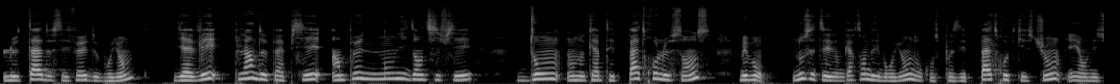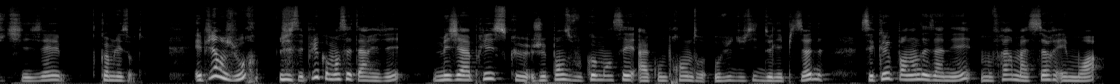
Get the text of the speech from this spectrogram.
le tas de ces feuilles de brouillon il y avait plein de papiers un peu non identifiés dont on ne captait pas trop le sens. Mais bon nous c'était un carton des brouillons donc on se posait pas trop de questions et on les utilisait comme les autres et puis un jour je sais plus comment c'est arrivé mais j'ai appris ce que je pense vous commencez à comprendre au vu du titre de l'épisode, c'est que pendant des années, mon frère, ma sœur et moi,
